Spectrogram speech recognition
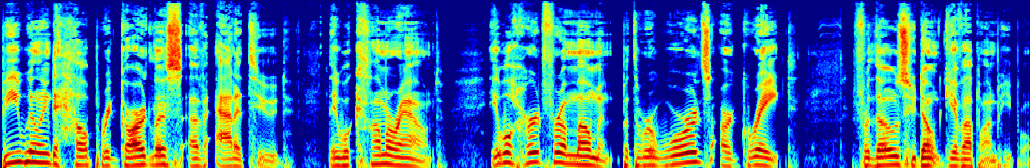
Be willing to help regardless of attitude. They will come around. It will hurt for a moment, but the rewards are great for those who don't give up on people.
